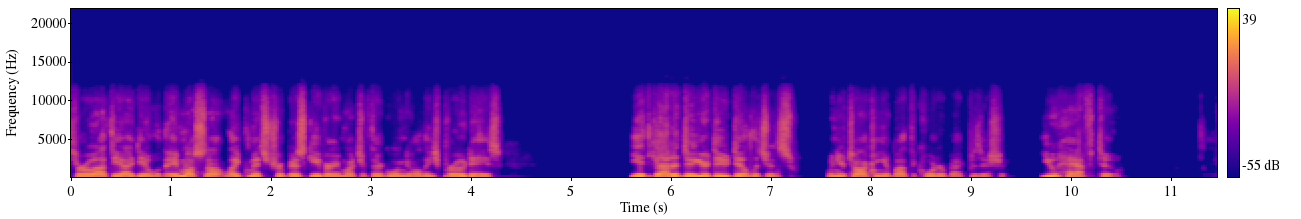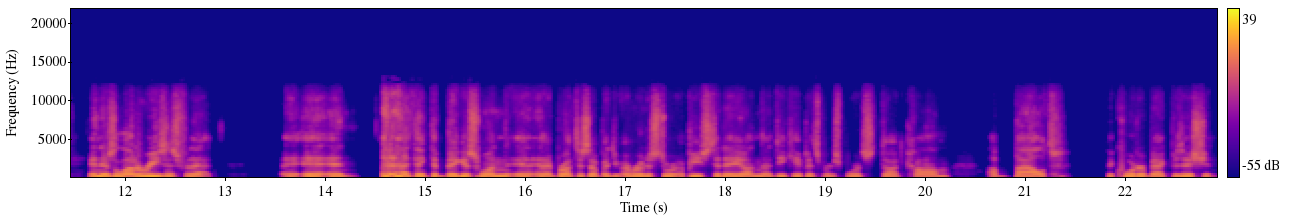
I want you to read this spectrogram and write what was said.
throw out the idea, well, they must not like Mitch Trubisky very much if they're going to all these pro days. You have got to do your due diligence when you're talking about the quarterback position. You have to. And there's a lot of reasons for that. And I think the biggest one, and I brought this up, I wrote a story, a piece today on uh, dkpittsburghsports.com about the quarterback position.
